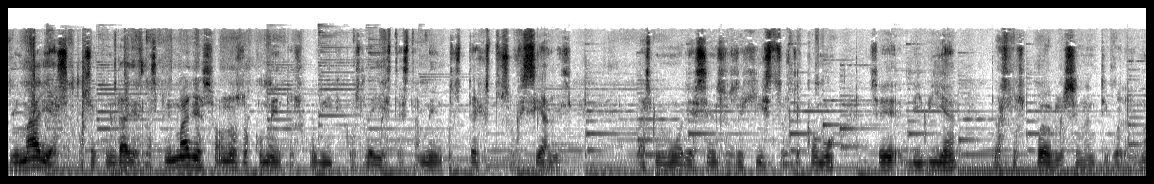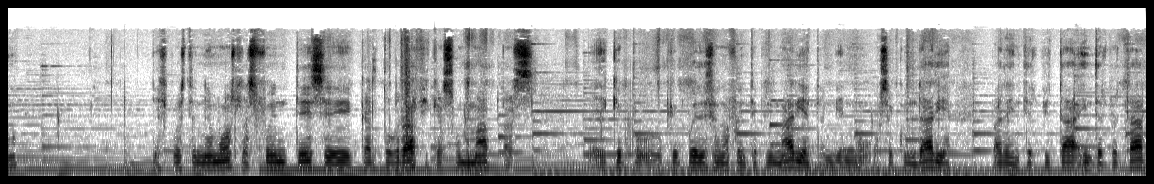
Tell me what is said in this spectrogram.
primarias o secundarias. Las primarias son los documentos jurídicos, leyes, testamentos, textos oficiales, las memorias, censos, registros de cómo se vivían los pueblos en la antigüedad. Después tenemos las fuentes eh, cartográficas, son mapas, eh, que, puede ser una fuente primaria también, o secundaria, para interpretar, interpretar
